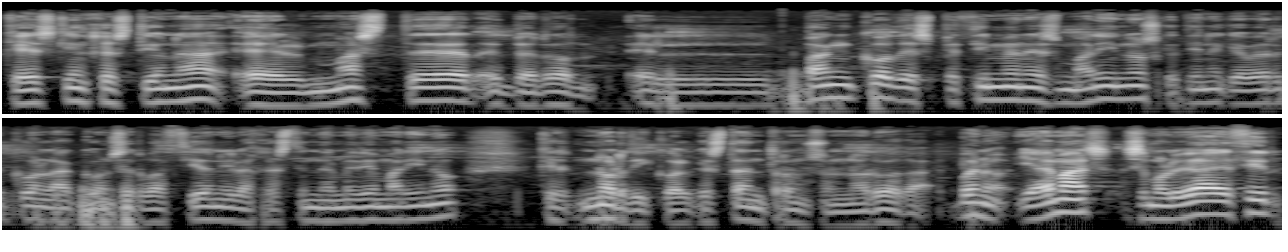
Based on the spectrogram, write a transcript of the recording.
que es quien gestiona el máster, eh, perdón, el banco de especímenes marinos que tiene que ver con la conservación y la gestión del medio marino, que es nórdico, el que está en Tronso, en Noruega. Bueno, y además se me olvidó decir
